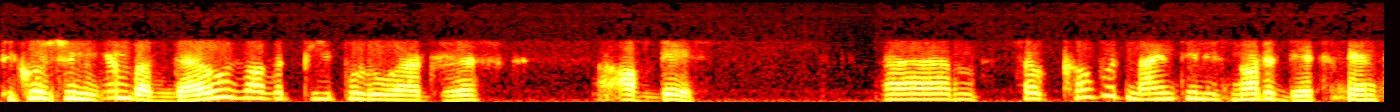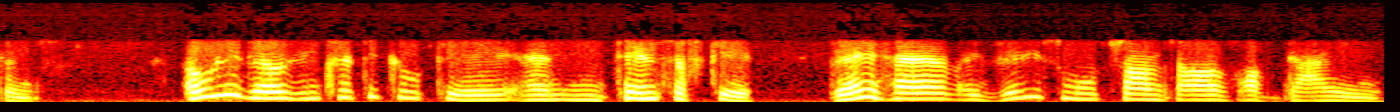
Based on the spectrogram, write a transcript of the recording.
Because remember, those are the people who are at risk of death. Um, so COVID-19 is not a death sentence. Only those in critical care and intensive care, they have a very small chance of, of dying.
